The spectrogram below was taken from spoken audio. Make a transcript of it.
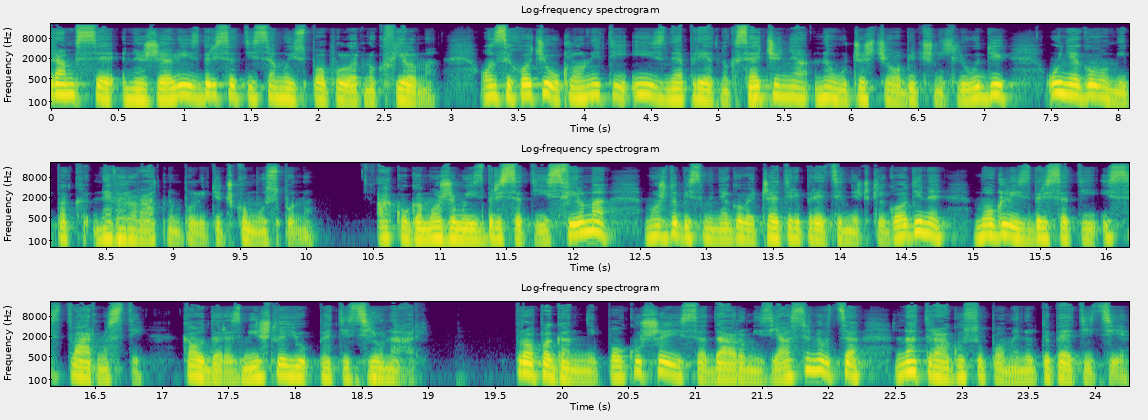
Trump se ne želi izbrisati samo iz popularnog filma. On se hoće ukloniti i iz neprijatnog sećanja na učešće običnih ljudi u njegovom ipak neverovatnom političkom usponu. Ako ga možemo izbrisati iz filma, možda bismo njegove četiri predsjedničke godine mogli izbrisati iz stvarnosti, kao da razmišljaju peticionari. Propagandni pokušaj sa darom iz Jasenovca na tragu su pomenute peticije.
